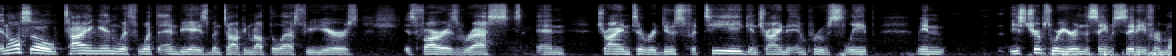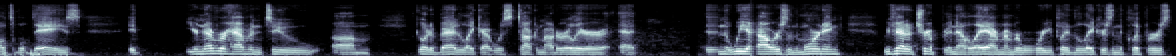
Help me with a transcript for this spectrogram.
And also tying in with what the NBA has been talking about the last few years, as far as rest and trying to reduce fatigue and trying to improve sleep. I mean, these trips where you're in the same city for multiple days it – you're never having to um, go to bed like I was talking about earlier at in the wee hours in the morning. We've had a trip in LA. I remember where you played the Lakers and the Clippers.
